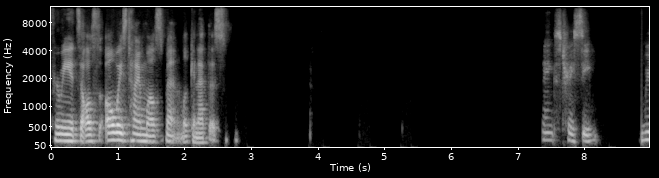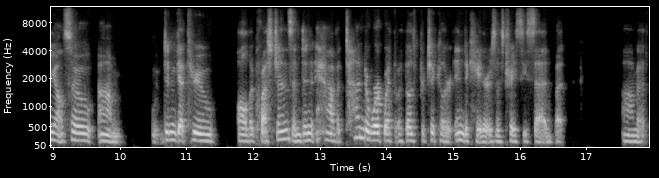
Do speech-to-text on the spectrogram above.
for me, it's also always time well spent looking at this. Thanks, Tracy. We also um, didn't get through all the questions and didn't have a ton to work with with those particular indicators, as Tracy said, but um, it,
